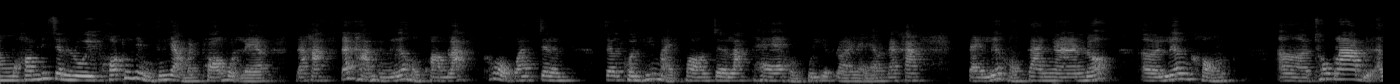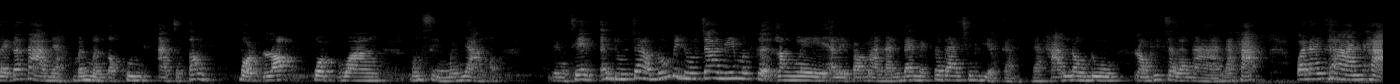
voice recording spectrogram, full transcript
ำพร้อมที่จะลุยเพราะทุกอย่างทุกอย่างมันพร้อมหมดแล้วนะคะและถามถึงเรื่องของความรักเขาบอกว่าเจอเจอคนที่หมายปองเจอรักแท้ของคุณเรียบร้อยแล้วนะคะ แต่เรื่องของการงานเนาะเเรื่องของโชคลาภหรืออะไรก็ตามเนี่ยมันเหมือนกับคุณอาจจะต้องปลดล็อกปลดวางบางสิ่งบางอย่างออกอย่างเช่นเอ้ดูเจ้านู้นไปดูเจ้านี้มันเกิดลังเลอะไรประมาณนั้นได้ไหมก็ได้เช่นเดียวกันนะคะ ลองดูลองพิจารณานะคะ วันอังคารค่ะ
